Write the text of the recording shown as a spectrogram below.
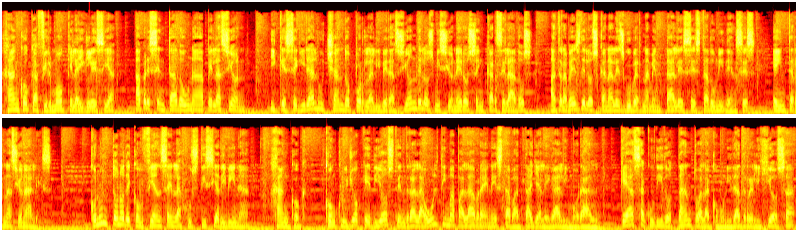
Hancock afirmó que la Iglesia ha presentado una apelación y que seguirá luchando por la liberación de los misioneros encarcelados a través de los canales gubernamentales estadounidenses e internacionales. Con un tono de confianza en la justicia divina, Hancock concluyó que Dios tendrá la última palabra en esta batalla legal y moral que ha sacudido tanto a la comunidad religiosa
